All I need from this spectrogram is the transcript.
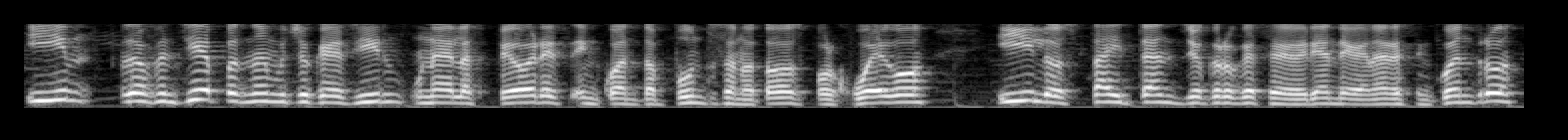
Y la ofensiva pues no hay mucho que decir, una de las peores en cuanto a puntos anotados por juego. Y los Titans yo creo que se deberían de ganar este encuentro.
